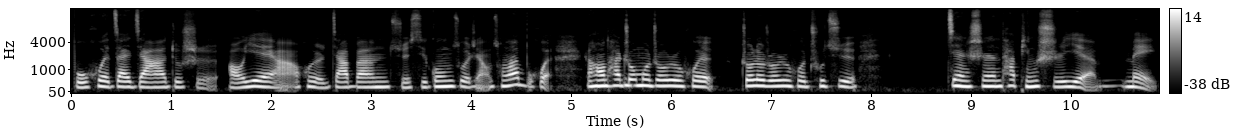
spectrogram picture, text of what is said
不会在家就是熬夜呀，或者加班学习工作这样，从来不会。然后他周末周日会，周六周日会出去健身。他平时也每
